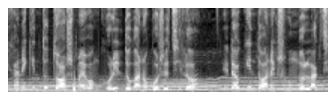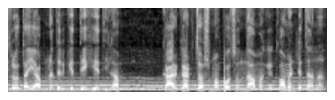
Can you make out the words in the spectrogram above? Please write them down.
এখানে কিন্তু চশমা এবং ঘড়ির দোকানও বসেছিল। এটাও কিন্তু অনেক সুন্দর লাগছিল, তাই আপনাদেরকে দেখিয়ে দিলাম। কার কার চশমা পছন্দ আমাকে কমেন্টে জানান।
